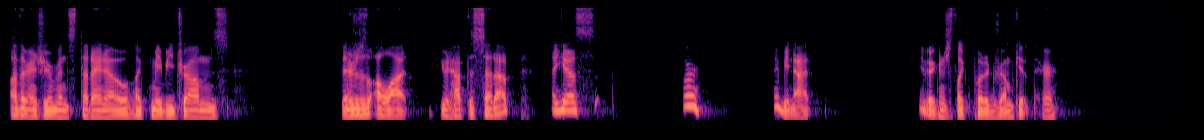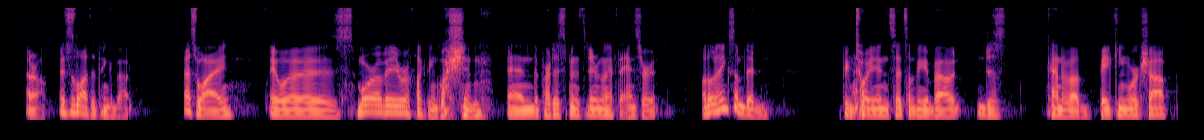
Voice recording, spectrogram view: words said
other instruments that I know, like maybe drums, there's a lot you'd have to set up, I guess. Or maybe not. Maybe I can just like put a drum kit there. I don't know. It's just a lot to think about. That's why it was more of a reflecting question, and the participants didn't really have to answer it. Although I think some did. I think Toyin said something about just kind of a baking workshop,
